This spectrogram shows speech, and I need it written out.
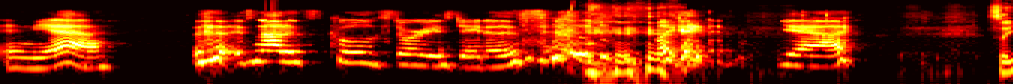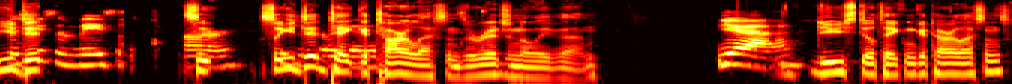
and yeah, it's not as cool a story as Jada's. like I did, yeah. So you but did she's amazing. so, so you She's did really take good. guitar lessons originally then. Yeah, Do you still taking guitar lessons?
